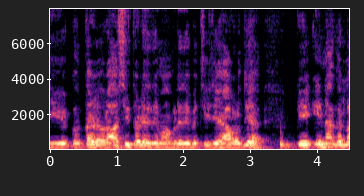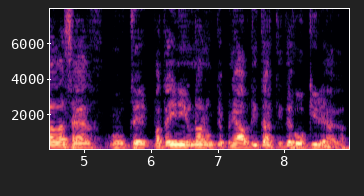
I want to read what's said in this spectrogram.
ਜੀ ਇੱਕ ਧੜ, ਰਾਜਸੀ ਧੜੇ ਦੇ ਮਾਮਲੇ ਦੇ ਵਿੱਚ ਹੀ ਜਿਹਾ ਉਲਝਿਆ ਕਿ ਇਹਨਾਂ ਗੱਲਾਂ ਦਾ ਸੈਰ ਉੱਥੇ ਪਤਾ ਹੀ ਨਹੀਂ ਉਹਨਾਂ ਨੂੰ ਕਿ ਪੰਜਾਬ ਦੀ ਧਰਤੀ ਤੇ ਹੋ ਕੀ ਰਿਹਾ ਰਿਹਾਗਾ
